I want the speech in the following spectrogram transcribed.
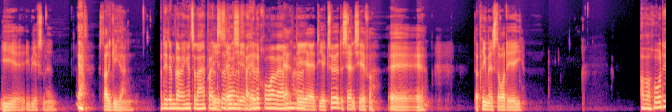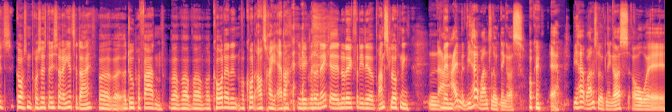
i, øh, i virksomheden. Ja. Strategigangen. Og det er dem, der ringer til dig på alle tider fra alle kroger af verden? Ja, det er direktør, det er salgschefer, øh, der primært står det i. Og hvor hurtigt går sådan en proces, når de så ringer til dig, hvor, hvor, og du er på farten? Hvor, hvor, hvor, hvor, kort er den, hvor kort aftræk er der i virkeligheden? Ikke? Øh, nu er det ikke, fordi det er brændslukning. Nej, men, men vi har brændslukning også. Okay. Ja, vi har brændslukning også, og øh,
